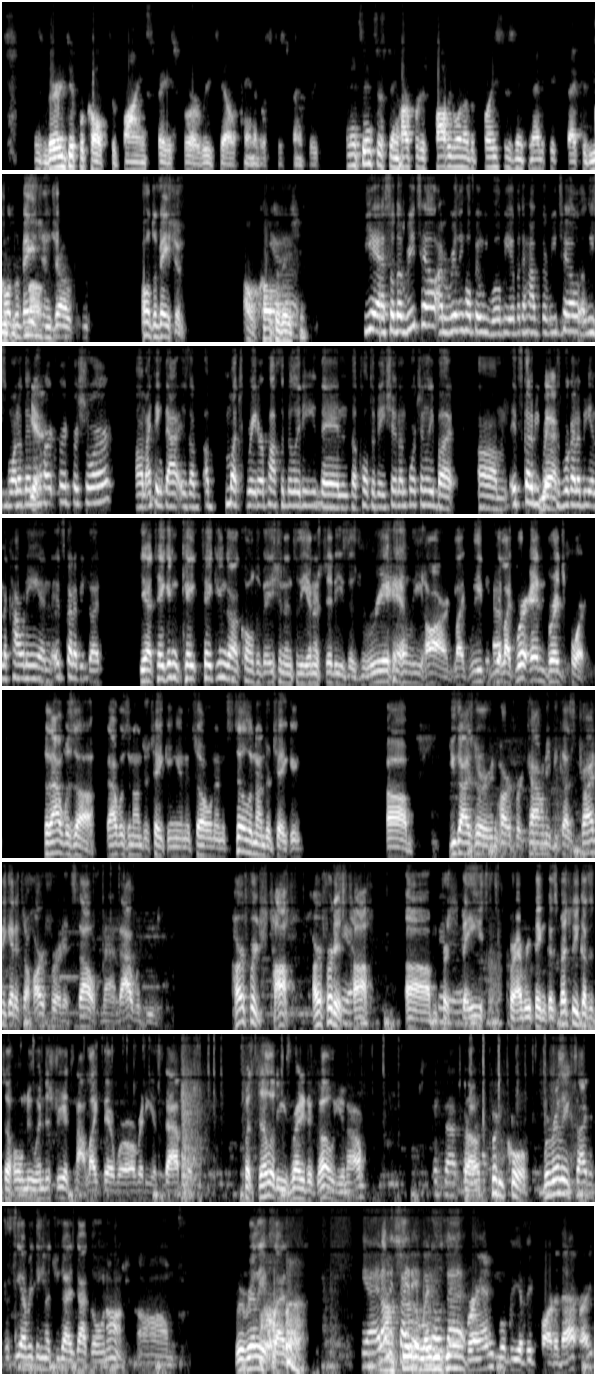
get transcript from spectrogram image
is very difficult to find space for a retail cannabis dispensary. And it's interesting, Hartford is probably one of the places in Connecticut that could use it the most. Cultivation, Joe. Cultivation. Oh, cultivation. Yeah, so the retail, I'm really hoping we will be able to have the retail, at least one of them in Hartford for sure. Um, I think that is a, a much greater possibility than the cultivation, unfortunately, but um, it's gonna be great Yeah. because we're gonna be in the county and it's gonna be good. Yeah, taking taking uh, cultivation into the inner cities is really hard. Like we Yeah. like we're in Bridgeport, so that was uh that was an undertaking in its own, and it's still an undertaking. Um, you guys are in Hartford County because trying to get it to Hartford itself, man, that would be. Hartford's tough. Hartford is Yeah. tough um, for is. space, for everything, especially because it's a whole new industry. It's not like there were already established facilities ready to go, you know? Exactly. So it's pretty cool. We're really excited to see everything that you guys got going on. Um, we're really excited. Yeah, And and I'm I'm sure excited, the you know, that. brand will be a big part of that, right?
